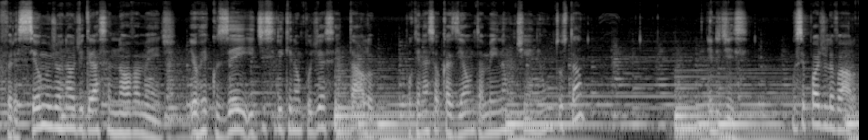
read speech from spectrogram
Ofereceu-me o jornal de graça novamente. Eu recusei e disse-lhe que não podia aceitá-lo, porque nessa ocasião também não tinha nenhum tostão. Ele disse: Você pode levá-lo.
